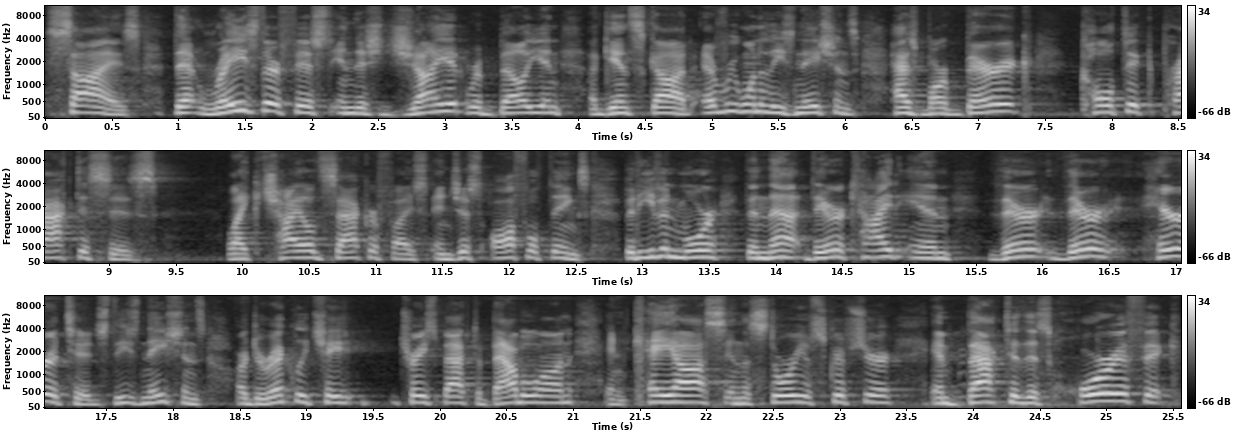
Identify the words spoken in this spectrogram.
size that raise their fist in this giant rebellion against god. Every one of these nations has barbaric cultic practices like child sacrifice and just awful things. But even more than that they're tied in their, their heritage, these nations, are directly cha- traced back to Babylon and chaos in the story of Scripture and back to this horrific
